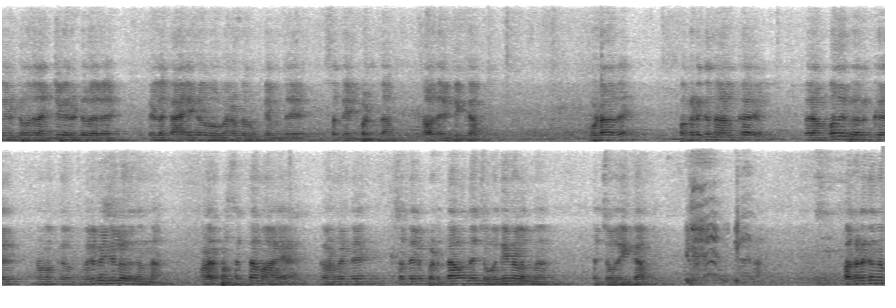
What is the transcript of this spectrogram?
മിനിറ്റ് മുതൽ അഞ്ച് മിനിറ്റ് വരെ ഉള്ള കാര്യങ്ങൾ ബഹുമാനപ്പെട്ട മുഖ്യമന്ത്രിയെ ശ്രദ്ധയിൽപ്പെടുത്താം അവതരിപ്പിക്കാം. കൂടാതെ പങ്കെടുക്കുന്ന ആൾക്കാരിൽ ഒരു അമ്പത് പേർക്ക് നമുക്ക് ഒരുമിച്ചിൽ ഒതുങ്ങുന്ന വളരെ പ്രസക്തമായ ഗവൺമെന്റ് ശ്രദ്ധയിൽപ്പെടുത്താവുന്ന ചോദ്യങ്ങളെന്ന് ചോദിക്കാം. പങ്കെടുക്കുന്ന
